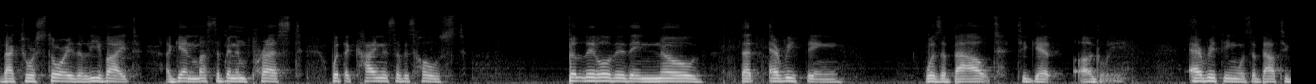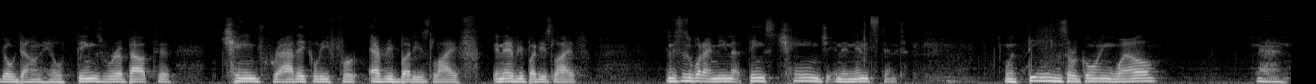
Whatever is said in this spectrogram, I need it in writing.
back to our story, the Levite again must have been impressed with the kindness of his host. But little did they know that everything was about to get ugly. Everything was about to go downhill. Things were about to change radically for everybody's life, in everybody's life. And this is what I mean that things change in an instant. When things are going well, man,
